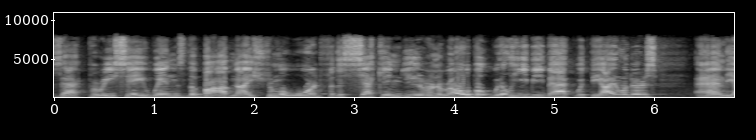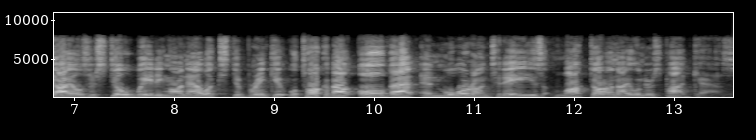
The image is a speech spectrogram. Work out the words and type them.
Zach Parise wins the Bob Nystrom Award for the second year in a row, but will he be back with the Islanders? And the Isles are still waiting on Alex DeBrincat. We'll talk about all that and more on today's Locked On Islanders podcast.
